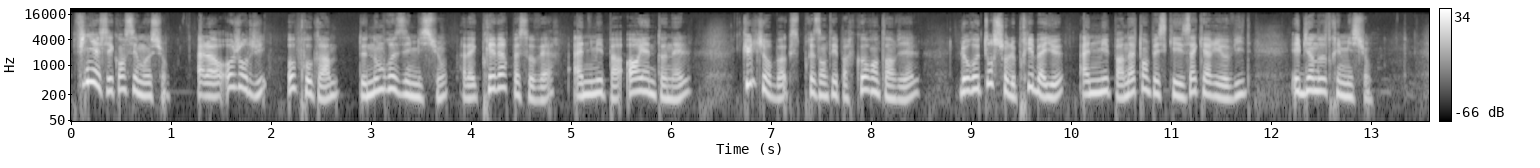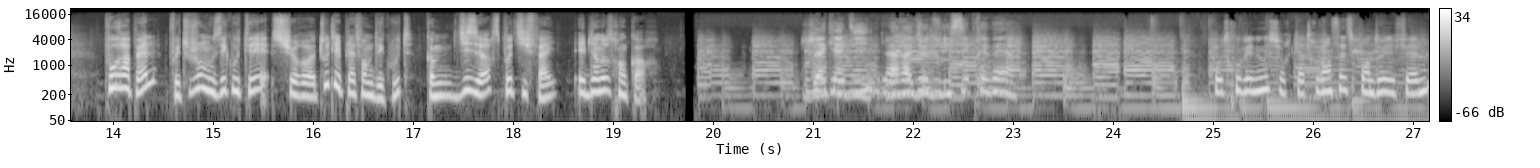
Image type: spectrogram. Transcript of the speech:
Fini la séquence émotion. Alors aujourd'hui, au programme, de nombreuses émissions avec Prévert Passe au Vert, animé par Oriane Tonnel, Culture Box, présenté par Corentin Viel, le retour sur le prix Bayeux, animé par Nathan Pesquet et Zachary Ovid, et bien d'autres émissions. Pour rappel, vous pouvez toujours nous écouter sur euh, toutes les plateformes d'écoute, comme Deezer, Spotify et bien d'autres encore. Jacques a dit, la radio du lycée Prévert. Retrouvez-nous sur 96.2 FM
